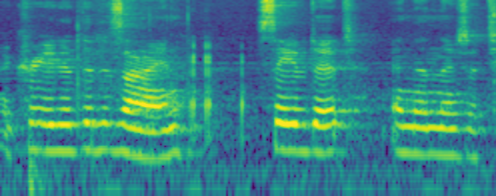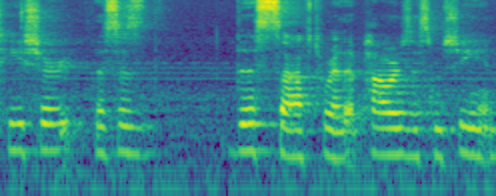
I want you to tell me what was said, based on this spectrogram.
I created the design, saved it, and then there's a t-shirt. This is this software that powers this machine.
